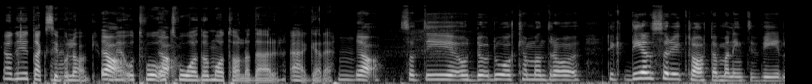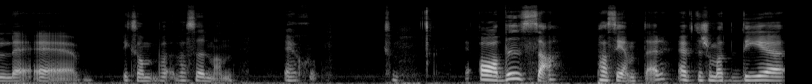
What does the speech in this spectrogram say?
Ja, det är ett aktiebolag. Ja, Med, och två ja. och två, de åtalade är ägare. Mm. Ja, så att det, och då, då kan man dra... Det, dels är det ju klart att man inte vill, eh, liksom, vad, vad säger man, eh, liksom, avvisa patienter eftersom att det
